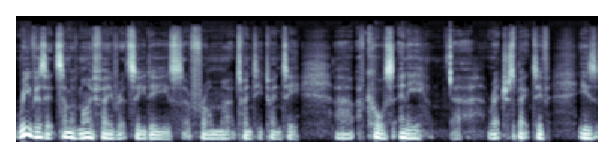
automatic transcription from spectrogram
revisit some of my favourite CDs from uh, 2020. Uh, of course, any uh, retrospective is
